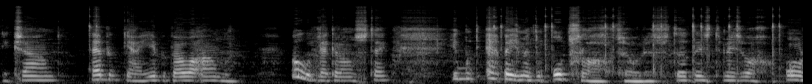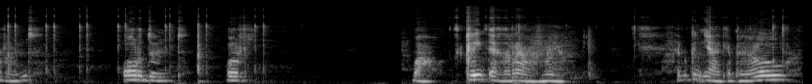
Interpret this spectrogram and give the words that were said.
Niks aan. Heb ik, ja, hier heb ik wel aan. Oh, ik lekker een stek. Ik moet echt bezig met een opslag of zo. Dus dat is tenminste wel geordend. Ordend. Or Wauw, het klinkt echt raar, maar ja. Heb ik een, ja, ik heb een hoog.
